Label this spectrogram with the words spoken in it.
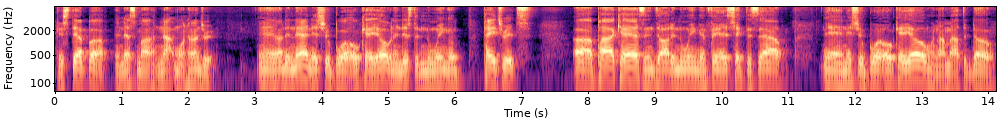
can step up? And that's my not 100. And other than that, it's your boy OKO, and then this the New England Patriots uh, podcast, and all the New England fans check this out. And it's your boy OKO, and I'm out the door.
